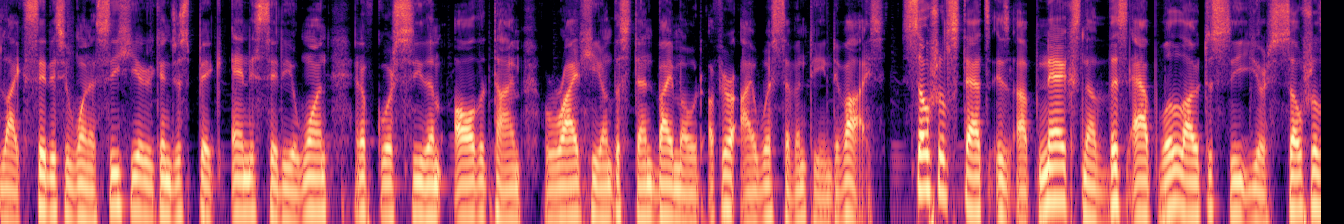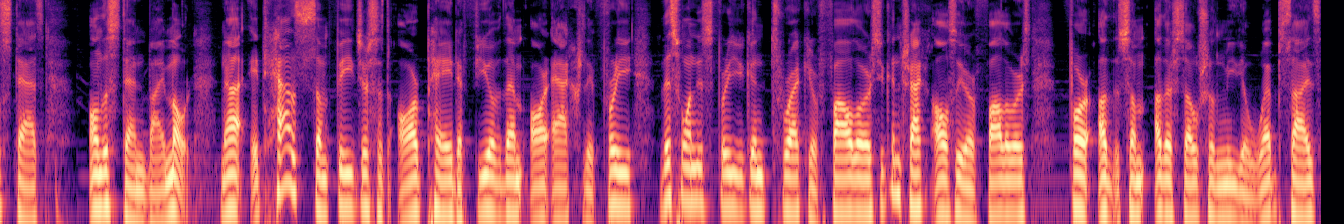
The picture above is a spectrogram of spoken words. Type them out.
like cities you want to see here you can just pick any city you want and of course see them all the time right here on the standby mode of your iOS 17 device. Social stats is up next. Now this app will allow you to see your social stats on the standby mode. Now it has some features that are paid, a few of them are actually free. This one is free, you can track your followers, you can track also your followers for other, some other social media websites,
